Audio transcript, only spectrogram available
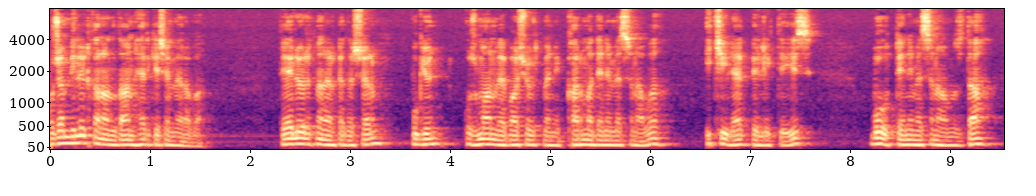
Hocam Bilir kanalından herkese merhaba. Değerli öğretmen arkadaşlarım, bugün uzman ve baş öğretmenlik karma deneme sınavı 2 ile birlikteyiz. Bu deneme sınavımızda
